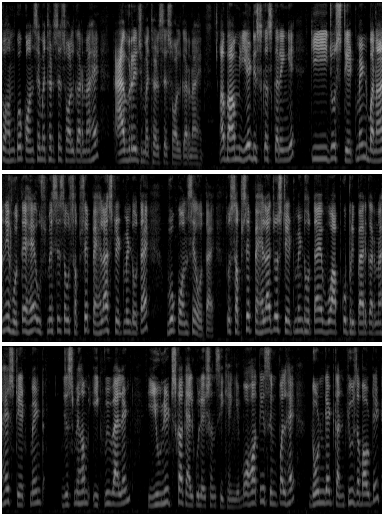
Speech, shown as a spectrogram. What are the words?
तो हमको कौन से मेथड से सॉल्व करना है? एवरेज मेथड से सॉल्व करना है। अब हम ये डिस्कस करेंगे कि जो स्टेटमेंट बनाने होते हैं, उसमें से सब, सबसे पहला स्टेटमेंट होता है, वो कौन से होता है? तो सबसे पहला जो स्टेटमेंट होता है, वो आपको प्रिपेयर करना है स्टेटमेंट जिसमें हम इक्विवेलेंट यूनिट्स का कैलकुलेशन सीखेंगे। बहुत ही सिंपल है। Don't get confuse about it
